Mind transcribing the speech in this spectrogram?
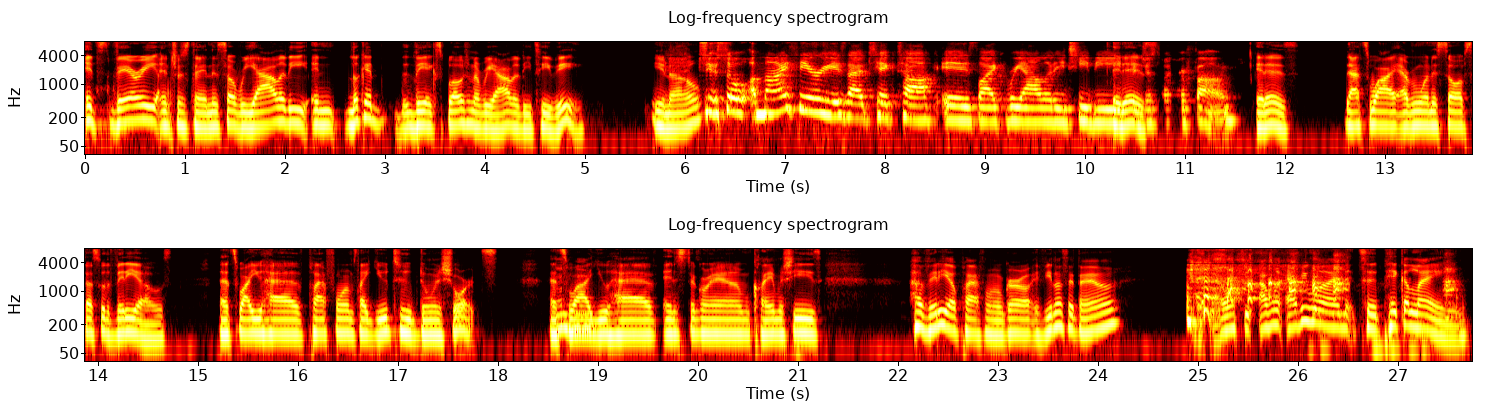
it's very interesting. And so reality and look at the explosion of reality TV. You know? So- So my theory is that TikTok is like reality TV. It is. just on your phone. It is. That's why everyone is so obsessed with videos. That's why you have platforms like YouTube doing shorts. That's why Mm-hmm. you have Instagram claiming she's her video platform, girl. If you don't sit down, I want, you, I want everyone to pick a lane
